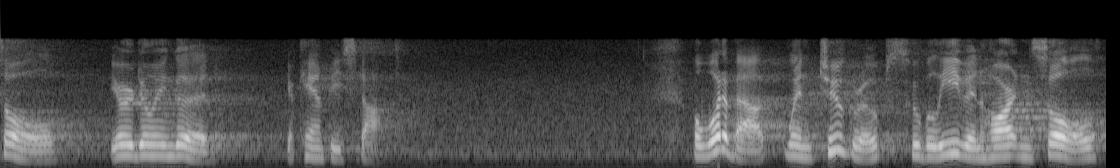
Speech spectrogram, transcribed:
soul you're doing good, you can't be stopped. But what about when two groups who believe in heart and soul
